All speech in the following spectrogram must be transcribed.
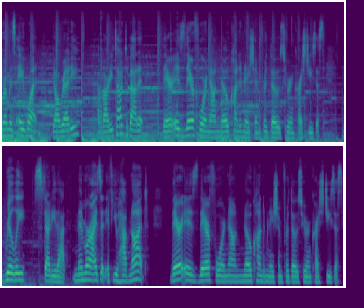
Romans 8 1. Y'all ready? I've already talked about it. There is therefore now no condemnation for those who are in Christ Jesus. Really study that. Memorize it if you have not. There is therefore now no condemnation for those who are in Christ Jesus.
